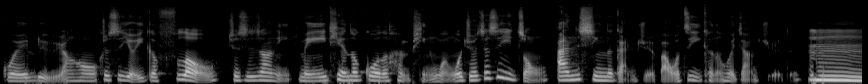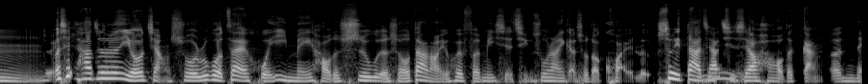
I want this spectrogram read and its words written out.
规律，然后就是有一个 flow，就是让你每一天都过得很平稳。我觉得这是一种安心的感觉吧，我自己可能会这样觉得。嗯，对而且他这边有讲说，如果在回忆美好的事物的时候，大脑也会分泌血清素，让你感受到快乐。所以大家其实嗯要好好的感恩呢、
